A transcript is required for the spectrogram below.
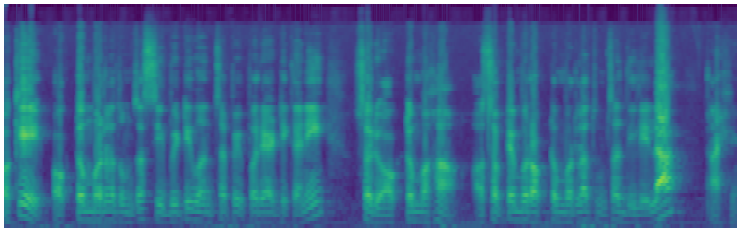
ओके ऑक्टोबरला तुमचा सी बी टी वनचा पेपर या ठिकाणी सॉरी ऑक्टोबर हां सप्टेंबर ऑक्टोबरला तुमचा दिलेला आहे.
